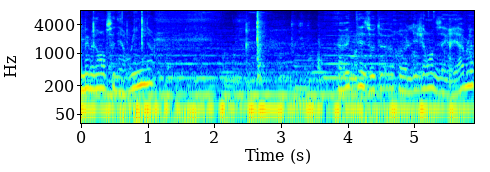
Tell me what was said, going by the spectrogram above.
Mais maintenant c'est des ruines avec des odeurs légèrement désagréables.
